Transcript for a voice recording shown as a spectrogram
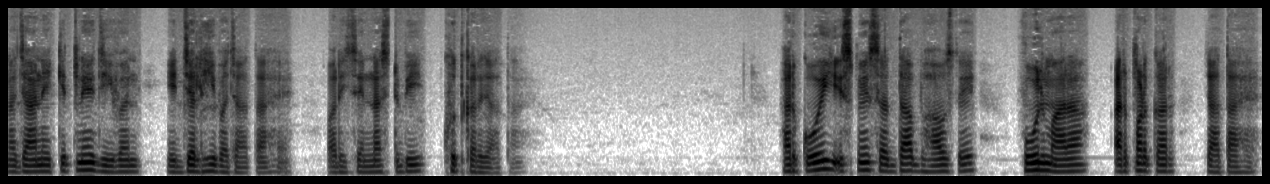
न जाने कितने जीवन ये जल ही बचाता है और इसे नष्ट भी खुद कर जाता है। हर कोई इसमें श्रद्धा भाव से फूल माला अर्पण कर जाता है।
